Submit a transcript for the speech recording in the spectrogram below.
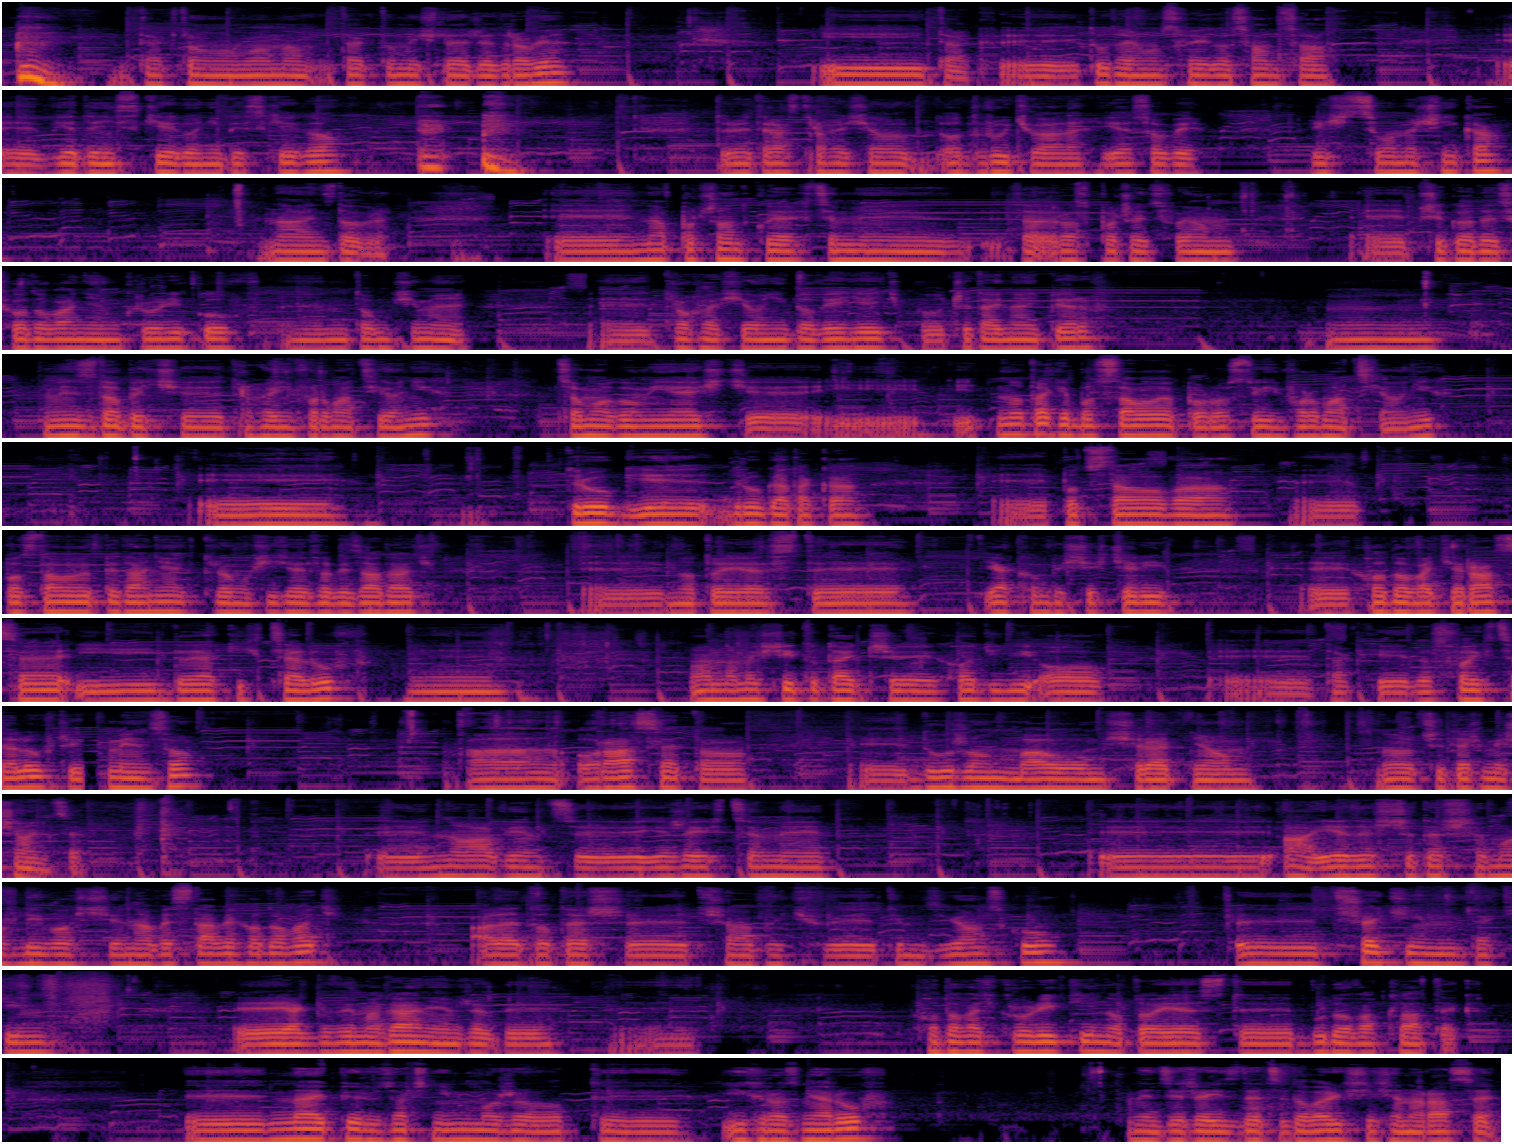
tak to mam, tak to myślę, że zrobię. I tak, yy, tutaj mam swojego samca yy, wiedeńskiego, niebieskiego, który teraz trochę się od- odwrócił, ale je sobie liść słonecznika. No więc dobrze. Yy, Na początku, jak chcemy rozpocząć swoją yy, przygodę z hodowaniem królików, yy, no to musimy trochę się o nich dowiedzieć, poczytaj najpierw. Mm, Więc zdobyć trochę informacji o nich, co mogą jeść i, i no takie podstawowe po prostu informacje o nich. Drugie, druga taka podstawowa, podstawowe pytanie, które musicie sobie zadać, no to jest yy, jaką byście chcieli yy, hodować rasę i do jakich celów. Mam na myśli tutaj, czy chodzi o takie do swoich celów, czyli mięso, a o rasę to dużą, małą, średnią, no czy też mieszańce. No a więc jeżeli chcemy a, jest jeszcze też możliwość na wystawie hodować, ale to też y, trzeba być w tym związku. Y, trzecim takim y, jakby wymaganiem, żeby y, hodować króliki, no to jest y, budowa klatek. Y, najpierw zacznijmy może od y, ich rozmiarów. Więc jeżeli zdecydowaliście się na rasę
